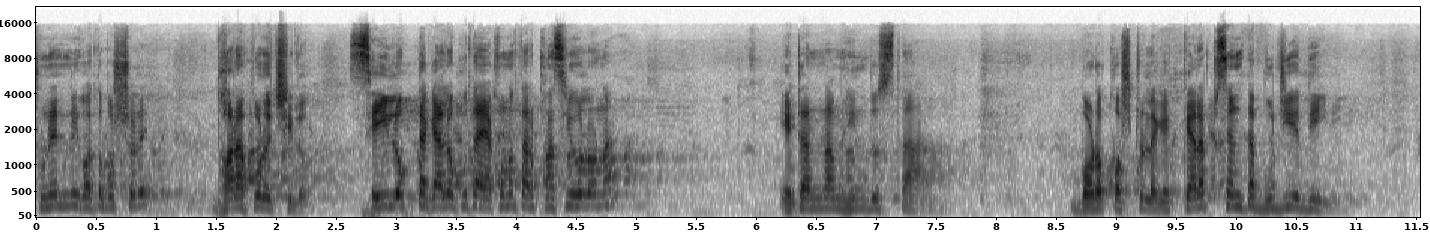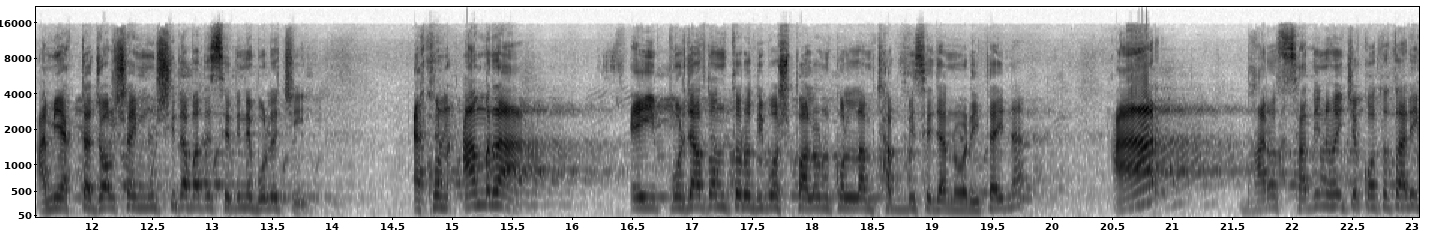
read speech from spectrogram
শুনেননি গত বছরে? ধরা পড়েছিল। সেই লোকটা গেল কোথায়? এখনও তার ফাঁসি হলো না? এটার নাম হিন্দুস্তান। বড় কষ্ট লাগে। ক্যারাপশনটা বুঝিয়ে দিই। আমি একটা জলসাই মুর্শিদাবাদে সেদিনে বলেছি, এখন আমরা এই প্রজাতন্ত্র দিবস পালন করলাম ছাব্বিশে জানুয়ারি, তাই না? আর ভারত স্বাধীন হয়েছে কত তারিখ,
